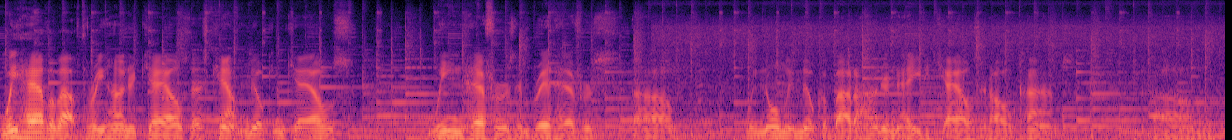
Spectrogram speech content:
We have about 300 cows, that's counting milking cows, weaned heifers and bred heifers. Uh, we normally milk about 180 cows at all times. Um,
